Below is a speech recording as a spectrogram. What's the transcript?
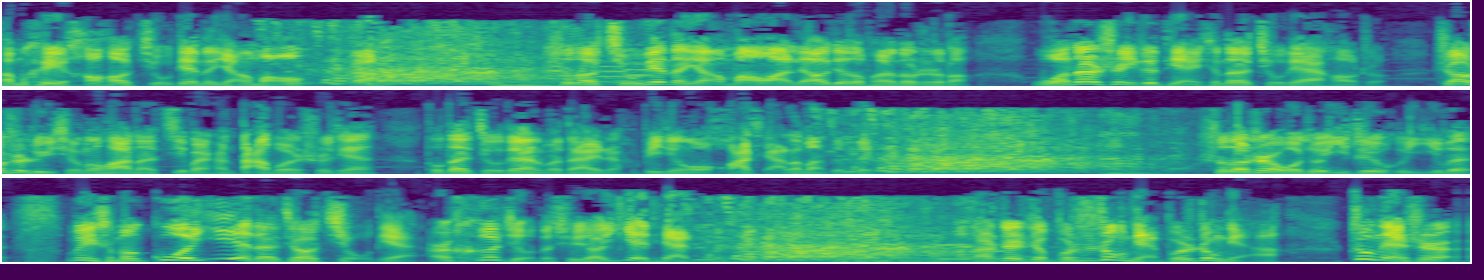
咱们可以薅薅酒店的羊毛，是吧？说到酒店的羊毛啊，了解的朋友都知道，我呢是一个典型的酒店爱好者，只要是旅行的话呢，基本上大部分时间都在酒店里边待着，毕竟我花钱了嘛，对不对？说到这儿，我就一直有个疑问，为什么过夜的叫酒店，而喝酒的却叫夜店呢？当然，这这不是重点，不是重点啊，重点是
